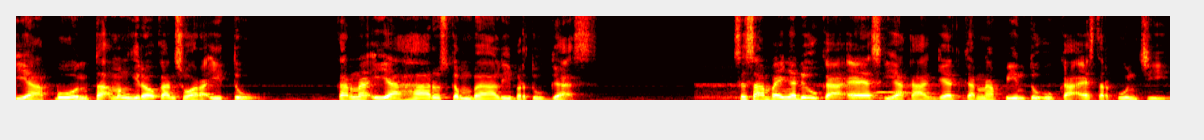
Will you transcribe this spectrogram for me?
Ia pun tak menghiraukan suara itu karena ia harus kembali bertugas. Sesampainya di UKS, ia kaget karena pintu UKS terkunci,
